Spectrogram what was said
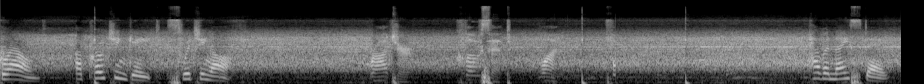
Ground. Approaching gate. Switching off. Roger. Close it. 1. Have a nice day.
